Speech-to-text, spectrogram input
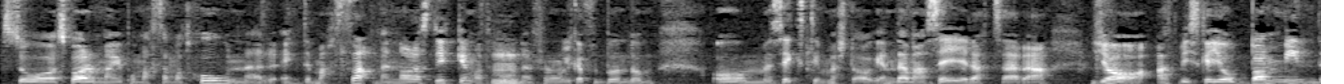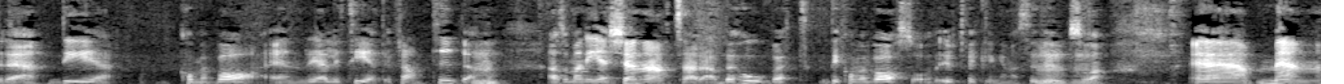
så svarade man ju på massa motioner, inte massa, men några stycken motioner Mm. från olika förbund om, om sextimmarsdagen där man säger att så här, ja, att vi ska jobba mindre, det kommer vara en realitet i framtiden. Mm. Alltså man erkänner att så här, behovet, det kommer vara så, utvecklingen har sett Mm, ut så. mm. Eh, men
